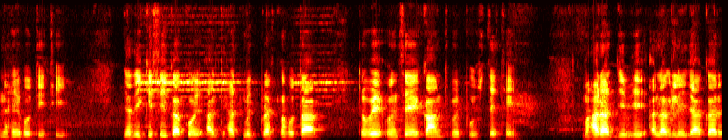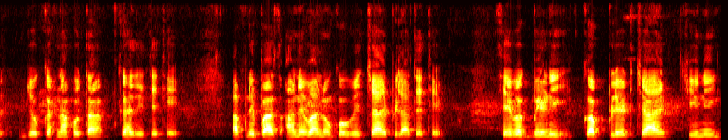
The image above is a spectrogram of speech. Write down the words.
नहीं होती थी। यदि किसी का कोई आध्यात्मिक प्रश्न होता तो वे उनसे एकांत में पूछते थे। महाराज जी भी अलग ले जाकर जो कहना होता, कह देते थे। अपने पास आने वालों को वे चाय पिलाते थे। सेवक बेणी कप प्लेट, चाय, चीनी,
